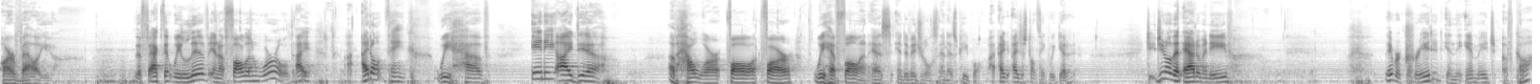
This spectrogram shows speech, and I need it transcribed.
our value. The fact that we live in a fallen world, I, I don't think we have any idea of how far, far we have fallen as individuals and as people. I, I just don't think we get it. Do, do you know that Adam and Eve, they were created in the image of God?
